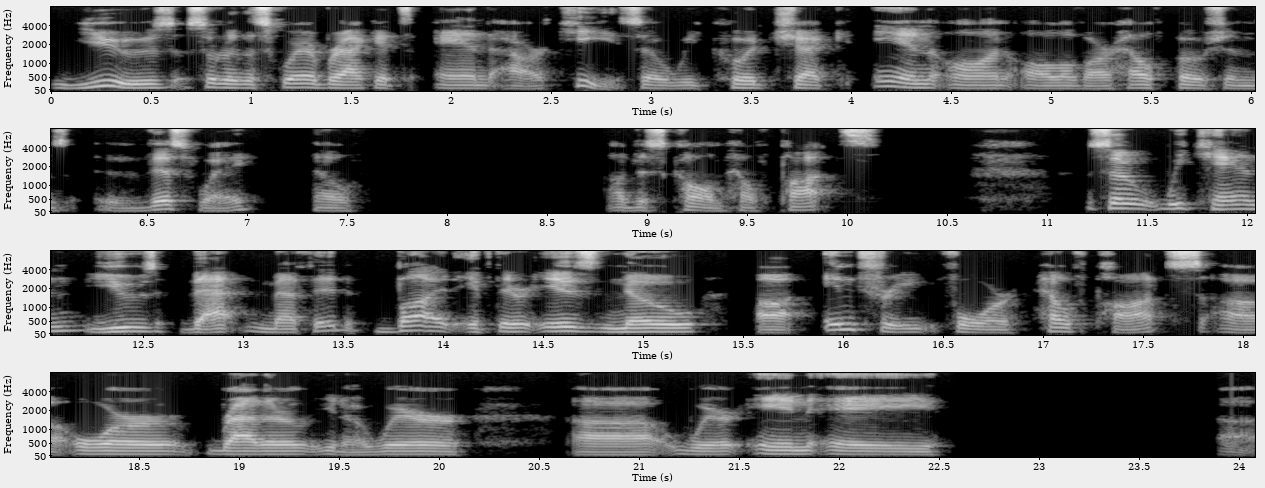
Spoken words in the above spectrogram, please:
use sort of the square brackets and our key. So we could check in on all of our health potions this way. Health, I'll just call them health pots. So we can use that method, but if there is no uh, entry for health pots, uh, or rather, you know, we're uh, we're in a uh,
